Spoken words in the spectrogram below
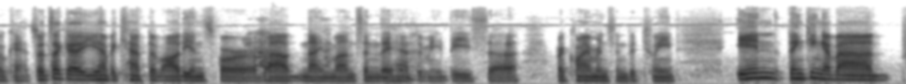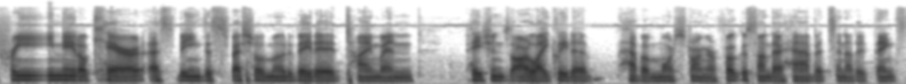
Okay, so it's like a you have a captive audience for yeah. about nine months, and they have to meet these uh, requirements in between in thinking about prenatal care as being this special motivated time when patients are likely to have a more stronger focus on their habits and other things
